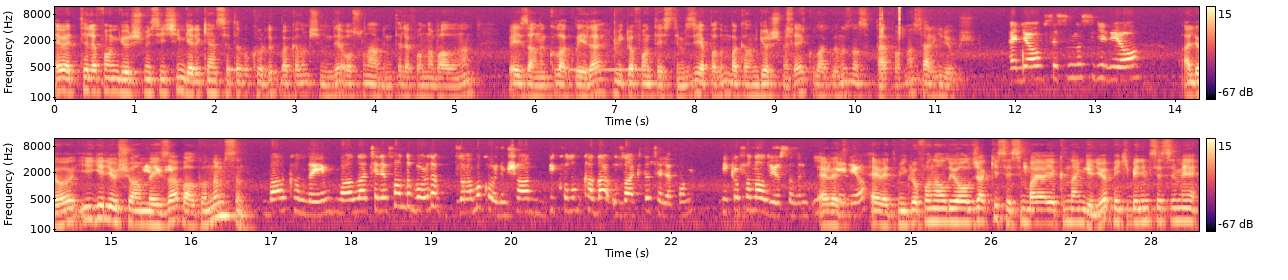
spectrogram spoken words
Evet, telefon görüşmesi için gereken setup'ı kurduk. Bakalım şimdi Osman abinin telefonuna bağlanan Beyza'nın kulaklığıyla mikrofon testimizi yapalım. Bakalım görüşmede kulaklığımız nasıl performans sergiliyormuş. Alo, sesim nasıl geliyor? Alo, iyi geliyor şu an Beyza. Balkonda mısın? Balkondayım. Vallahi telefon da bu arada uzağıma koydum. Şu an bir kolum kadar uzakta telefon. Mikrofonu alıyor sanırım. İyi evet, geliyor. evet mikrofon alıyor olacak ki sesin bayağı yakından geliyor. Peki benim sesimi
